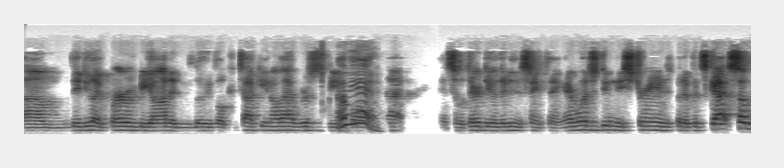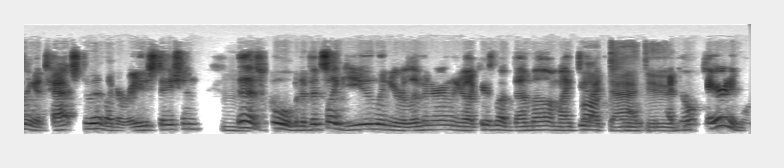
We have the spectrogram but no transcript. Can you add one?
um, they do like bourbon beyond in louisville kentucky and all that we're just being Oh, yeah. and so what they're doing they're doing the same thing everyone's just doing these streams but if it's got something attached to it like a radio station Mhm. then that's cool but if it's like you in your living room and you're like here's my venmo i'm like dude, I, that, dude. I don't care anymore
